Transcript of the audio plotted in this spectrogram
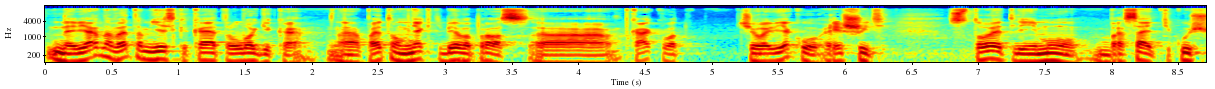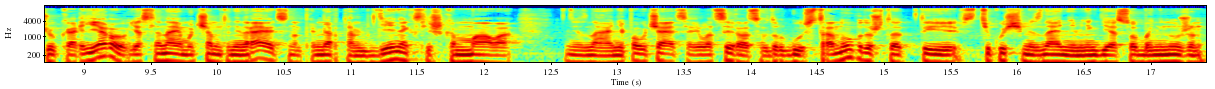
Наверное, в этом есть какая-то логика. Э, поэтому у меня к тебе вопрос. Э, как вот человеку решить, стоит ли ему бросать текущую карьеру, если она ему чем-то не нравится, например, там денег слишком мало, не знаю, не получается релацироваться в другую страну, потому что ты с текущими знаниями нигде особо не нужен.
